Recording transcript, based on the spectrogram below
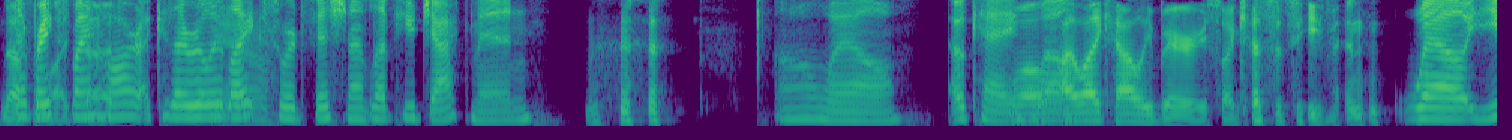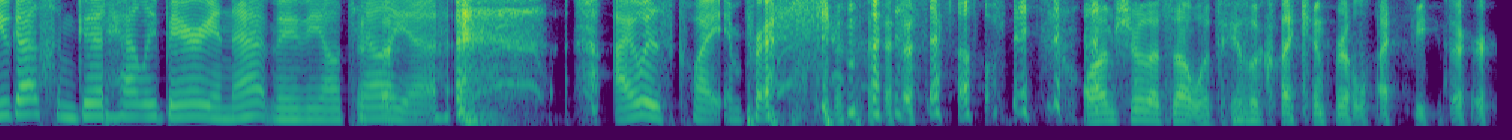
Nothing that breaks like my that. heart because I really Yeah. like swordfish and I love Hugh Jackman. Oh well. Okay. Well, Well, I like Halle Berry, so I guess it's even. well, you got some good Halle Berry in that movie, I'll tell you. I was quite impressed myself. Well, I'm sure that's not what they look like in real life either.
